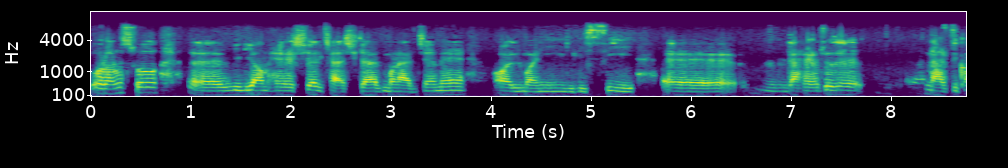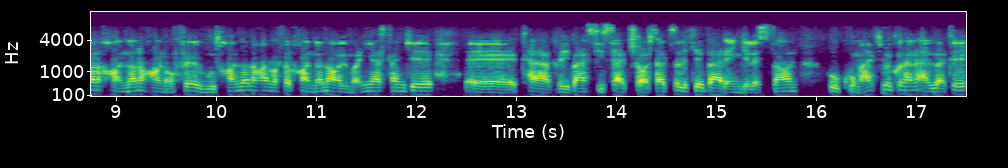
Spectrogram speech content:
اورانوس رو ویلیام هرشل کشف کرد منجم آلمانی انگلیسی. در حقیقت جز نزدیکان خاندان هانوفر بود. خاندان هانوفر خاندان آلمانی هستند که تقریبا 300 400 ساله که بر انگلستان حکومت می‌کنن. البته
